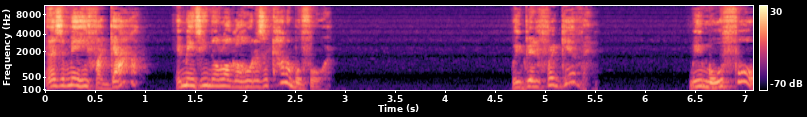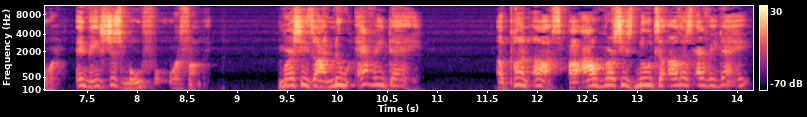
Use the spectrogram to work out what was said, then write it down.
It doesn't mean He forgot. It means He no longer hold us accountable for it. We've been forgiven. We move forward. It means just move forward from it. Mercies are new every day upon us. Are our mercies new to others every day?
